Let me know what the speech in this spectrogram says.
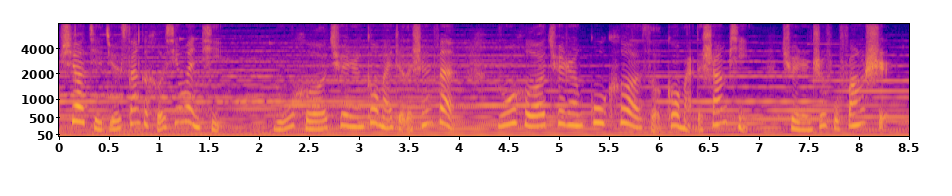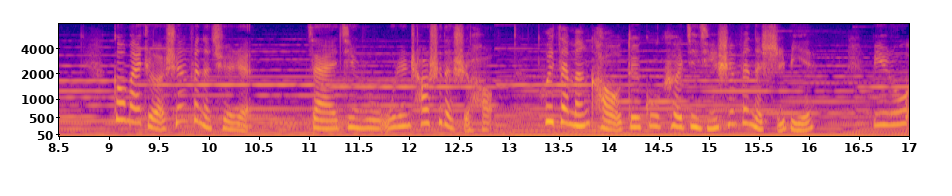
需要解决三个核心问题：如何确认购买者的身份，如何确认顾客所购买的商品，确认支付方式。购买者身份的确认，在进入无人超市的时候，会在门口对顾客进行身份的识别。比如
